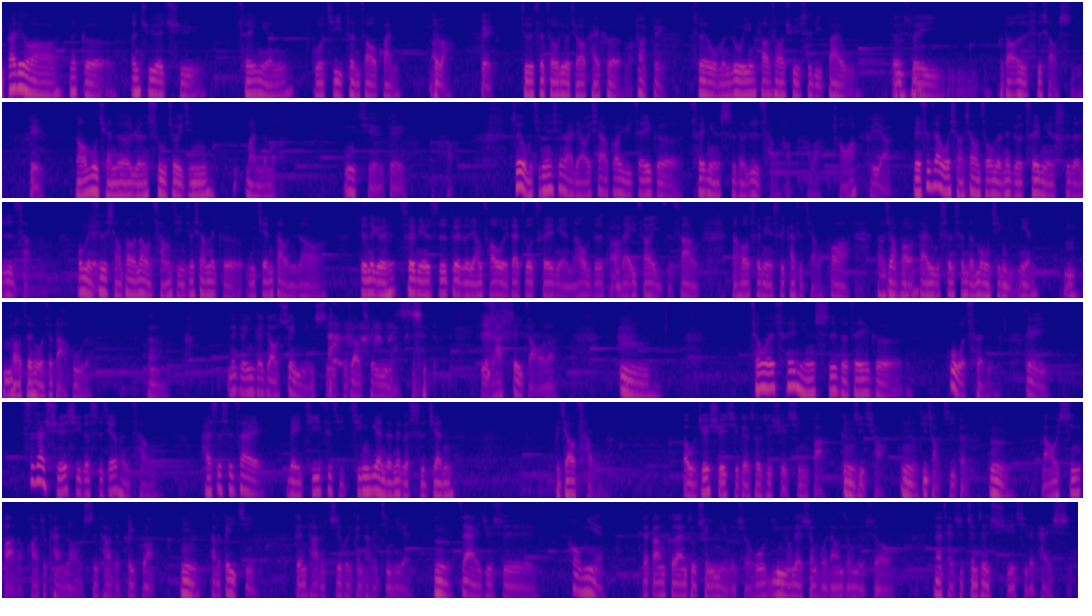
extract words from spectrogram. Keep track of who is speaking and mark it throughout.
Speaker 1: 礼拜六啊，那个 NGH 催眠国际证照班，对吧？
Speaker 2: 对，
Speaker 1: 就是这周六就要开课了嘛。
Speaker 2: 啊，对，
Speaker 1: 所以我们录音放上去是礼拜五，对，所以不到二十四小时。
Speaker 2: 对，
Speaker 1: 然后目前的人数就已经满了嘛。
Speaker 2: 目前对，
Speaker 1: 好，所以我们今天先来聊一下关于这一个催眠师的日常，好，好吧？
Speaker 2: 好啊，可以啊。
Speaker 1: 每次在我想象中的那个催眠师的日常啊，我每次想到的那种场景，就像那个《无间道》，你知道吗？就是那个催眠师对着梁朝伟在做催眠，然后我们就是躺在一张椅子上，然后催眠师开始讲话，然后就要把我带入深深的梦境里面，
Speaker 2: 嗯
Speaker 1: 然后最后我就打呼了。
Speaker 2: 嗯，那个应该叫睡眠师，不叫催眠师，因为他睡着了。
Speaker 1: 嗯成为催眠师的这一个过程，
Speaker 2: 对，
Speaker 1: 是在学习的时间很长，还是是在累积自己经验的那个时间比较长的？
Speaker 2: 呃，我觉得学习的时候是学心法跟技巧，
Speaker 1: 嗯
Speaker 2: 技巧基本，
Speaker 1: 嗯
Speaker 2: 然后心法的话就看老师他的 background，
Speaker 1: 嗯
Speaker 2: 他的背景，跟他的智慧跟他的经验。
Speaker 1: 嗯
Speaker 2: 再就是后面在帮个案做催眠的时候，或运用在生活当中的时候，那才是真正学习的开始。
